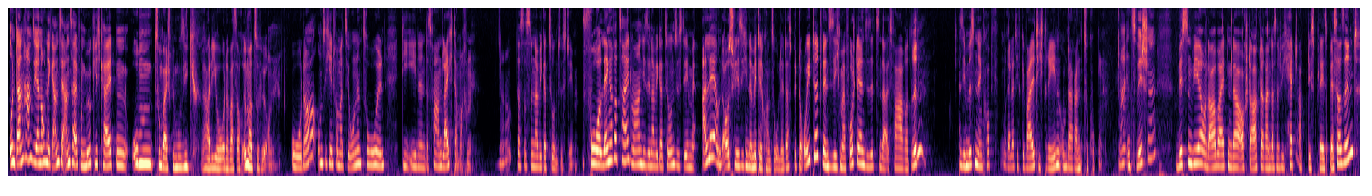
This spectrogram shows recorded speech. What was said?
Und dann haben Sie ja noch eine ganze Anzahl von Möglichkeiten, um zum Beispiel Musik, Radio oder was auch immer zu hören. Oder um sich Informationen zu holen, die Ihnen das Fahren leichter machen. Das ist ein Navigationssystem. Vor längerer Zeit waren diese Navigationssysteme alle und ausschließlich in der Mittelkonsole. Das bedeutet, wenn Sie sich mal vorstellen, Sie sitzen da als Fahrer drin, Sie müssen den Kopf relativ gewaltig drehen, um daran zu gucken. Inzwischen wissen wir und arbeiten da auch stark daran, dass natürlich Head-Up-Displays besser sind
